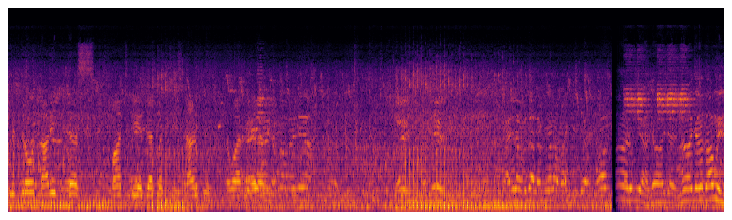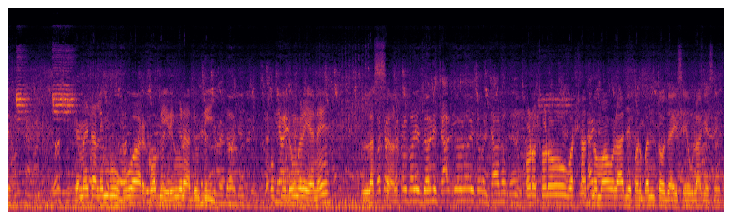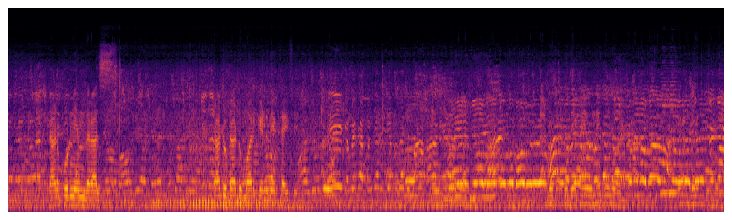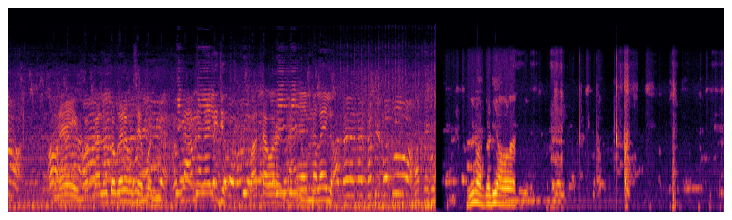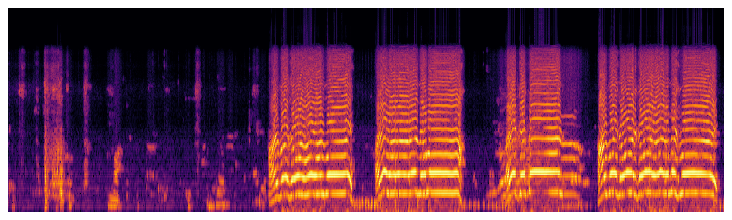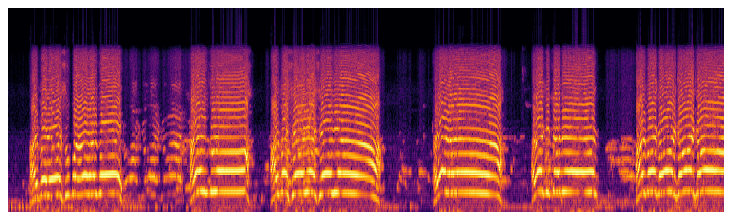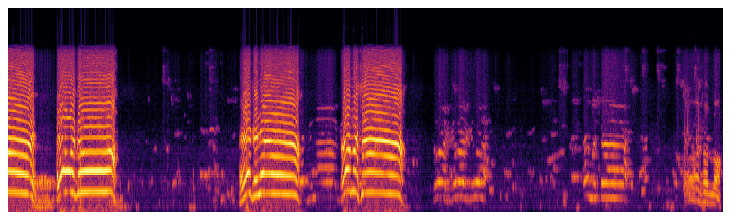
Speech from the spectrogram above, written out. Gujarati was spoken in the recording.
મિત્રો. તારીખ દસ પાંચ બે હજાર પચીસ, રાણપુર, સવારની હરામી. ટમેટા, લીંબુ, ગુવાર, કોબી, રીંગણા, દૂધી સૂકી ડુંગળી અને લસણ. થોડો થોડો વરસાદનો માહોલ આજે પણ બનતો જાય છે એવું લાગે છે. રાણપુરની અંદર આજ ટાટું ટાટું માર્કેટ દેખાય છે. નહીં બકાલું તો ગરમ છે પણ એટલે લઈ લીજો. વાતાવરણ એમને લઈ લો. વિનોદ ગઢિયા વાળા હાલભાઈ ખબર હે હાલભાઈ અરે લાલા અરે મેમા અરે કેતન હાલભાઈ ખબર ખબર અરે રમેશભાઈ હાલભાઈ લેવો સુપર અરે હાલભાઈ અરે ઇન્દુરા હાલભાઈ સેવલિયા સેવલિયા અરે લાલા અરે ગીતાબેન હાલભાઈ ખબર ખબર ખબર અરે ઓધા અરે ઘના અરે મસા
